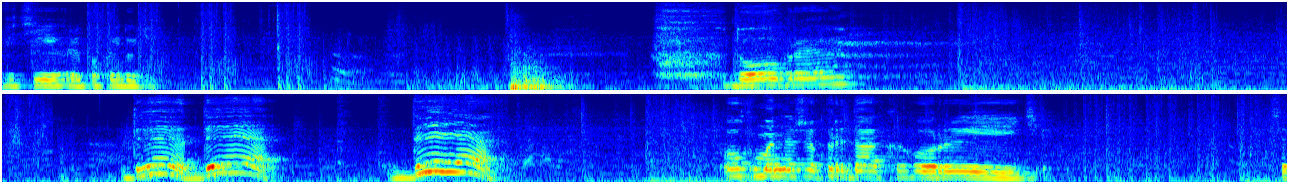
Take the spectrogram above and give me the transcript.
від цієї гри поки. Добре. Де? Де? Де? Ох, у мене вже пердак горить. Це,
